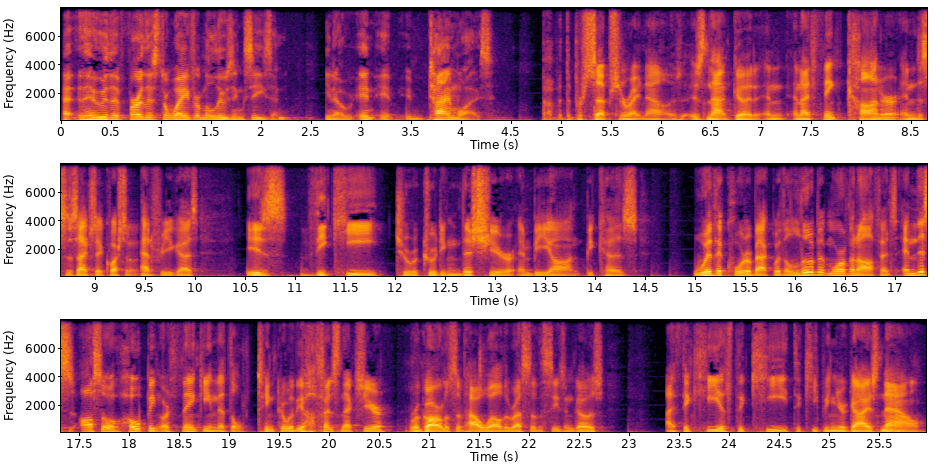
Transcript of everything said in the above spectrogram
that who are the furthest away from a losing season. You know, in, in, in time wise. Uh, but the perception right now is, is not good. And and I think Connor, and this is actually a question I had for you guys, is the key to recruiting this year and beyond because with a quarterback with a little bit more of an offense, and this is also hoping or thinking that they'll tinker with the offense next year, regardless of how well the rest of the season goes. I think he is the key to keeping your guys now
